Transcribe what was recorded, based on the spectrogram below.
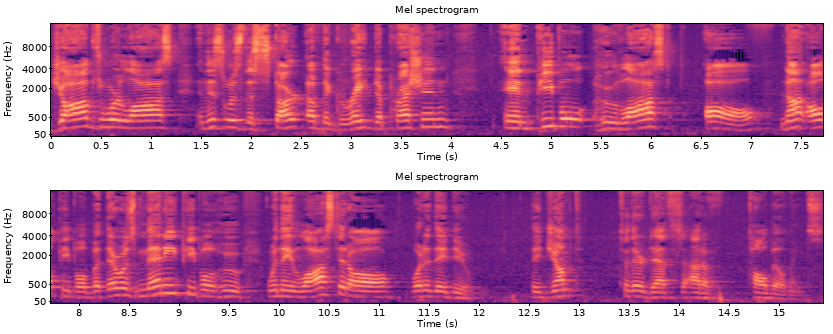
Jobs were lost. And this was the start of the Great Depression. And people who lost all, not all people, but there was many people who, when they lost it all, what did they do? They jumped to their deaths out of tall buildings.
